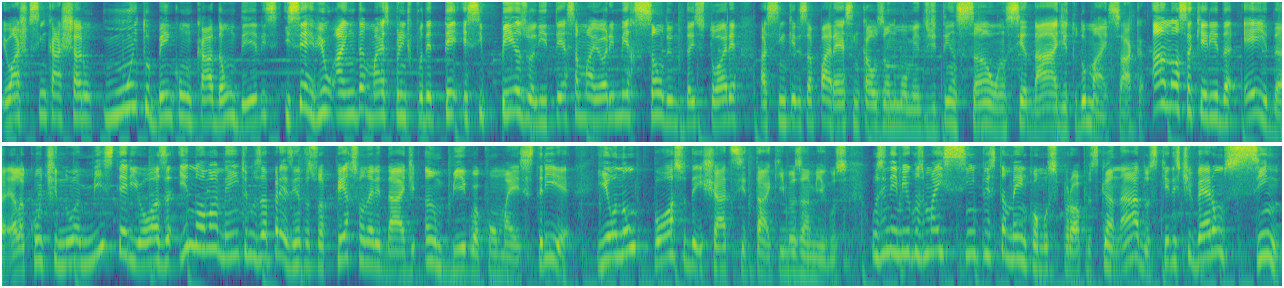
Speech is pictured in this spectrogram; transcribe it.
eu acho que se encaixaram muito bem com cada um deles e serviu ainda mais pra gente poder ter esse peso ali, ter essa maior imersão dentro da história assim que eles aparecem, causando momentos de tensão, ansiedade e tudo mais, saca? A nossa querida Ada, ela continua misteriosa e novamente nos apresenta sua personalidade ambígua com maestria e eu não posso deixar de citar aqui, meus amigos, os inimigos mais simples também, como os próprios canados, que eles tiveram sim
